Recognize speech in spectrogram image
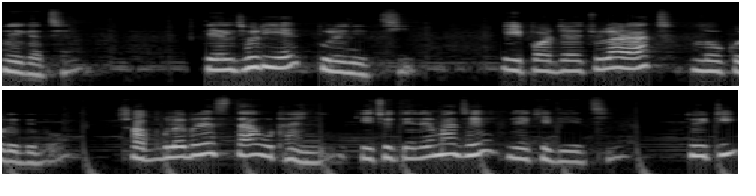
হয়ে গেছে। তেল ঝরিয়ে তুলে নিচ্ছি। এই পর্যায়ে চুলার আঁচ লো করে দেব। সবগুলো বেরেস্তা উঠাইনি। কিছু তেলের মাঝে রেখে দিয়েছি। দুইটি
